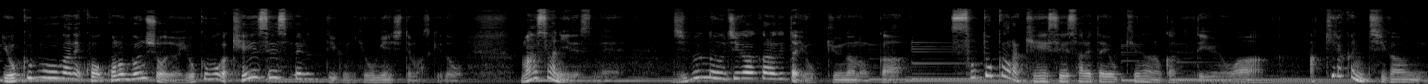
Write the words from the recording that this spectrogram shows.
欲望がねこの文章では欲望が形成されるっていうふうに表現してますけどまさにですね自分の内側から出た欲求なのか外から形成された欲求なのかっていうのは明らかに違う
